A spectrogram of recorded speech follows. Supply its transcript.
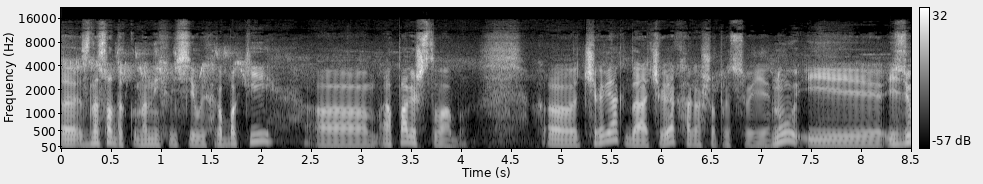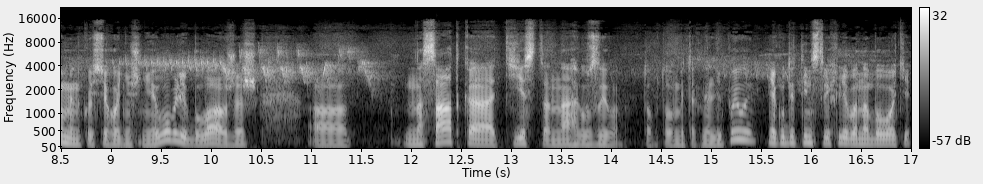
Е, З насадок на них висіли храбаки, а париж слабо. Е, Черв'як, да, черв'як хорошо працює. Ну і ізюминкою сьогоднішньої ловлі була вже ж е, насадка тіста на грузило. Тобто ми так наліпили, як у дитинстві хліба на болоті.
